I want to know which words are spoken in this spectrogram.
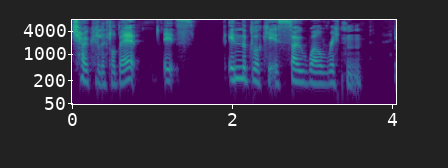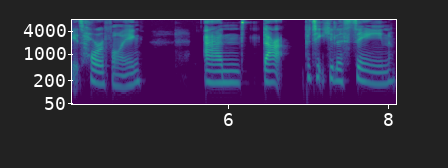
choke a little bit. It's in the book, it is so well written, it's horrifying. And that particular scene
